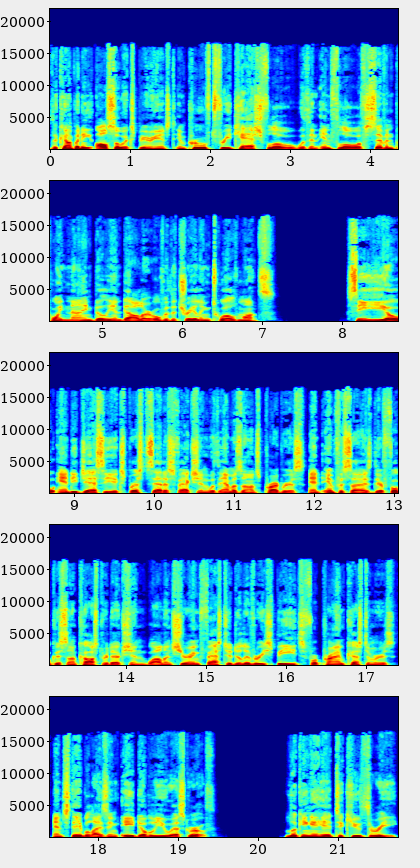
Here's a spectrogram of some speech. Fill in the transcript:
The company also experienced improved free cash flow with an inflow of $7.9 billion over the trailing 12 months. CEO Andy Jassy expressed satisfaction with Amazon's progress and emphasized their focus on cost reduction while ensuring faster delivery speeds for Prime customers and stabilizing AWS growth. Looking ahead to Q3,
